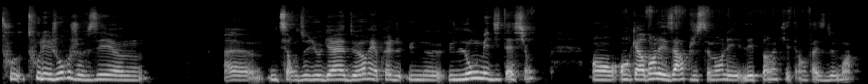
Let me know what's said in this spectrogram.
tous les jours, je faisais euh, une séance de yoga dehors et après une, une longue méditation en, en, regardant les arbres, justement, les, les, pins qui étaient en face de moi.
